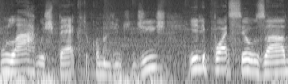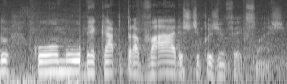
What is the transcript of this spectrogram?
um largo espectro, como a gente diz, e ele pode ser usado como backup para vários tipos de infecções.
